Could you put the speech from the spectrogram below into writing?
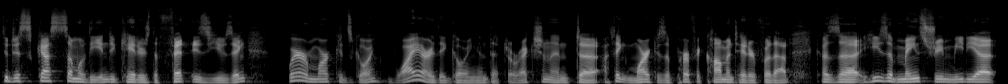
to discuss some of the indicators the Fed is using. Where are markets going? Why are they going in that direction? And uh, I think Marc is a perfect commentator for that because uh, he's a mainstream media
